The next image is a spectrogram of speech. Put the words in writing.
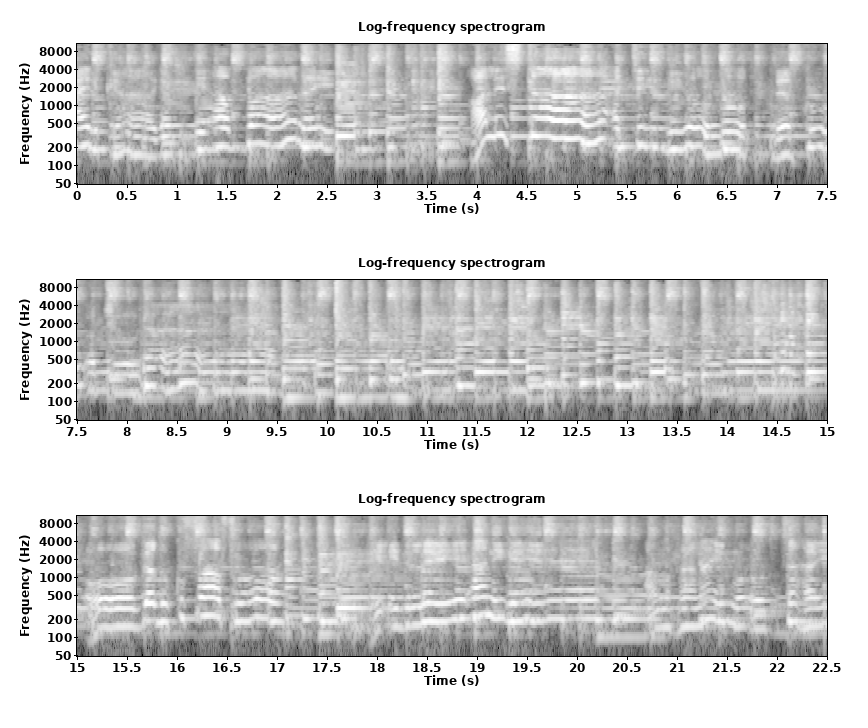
jacaylkaaga i abbaaray halistaa agtaydiyo dheerku agjoogaa oogadu ku faafo idleeye anige amranay ma og tahay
